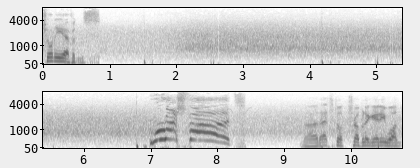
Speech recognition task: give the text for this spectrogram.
Jonny Evans. Rashford! No, that's not troubling anyone.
